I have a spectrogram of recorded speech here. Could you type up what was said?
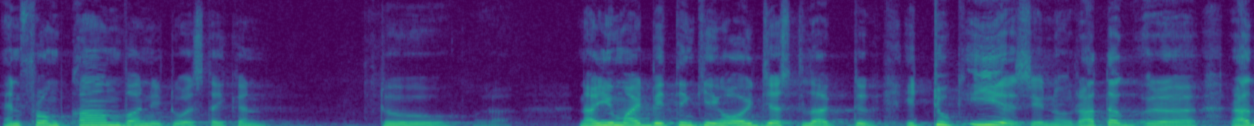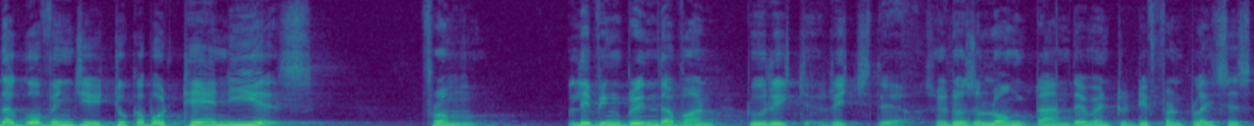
and from Kamavan it was taken to. Now you might be thinking, oh, it just like took, it took years, you know. Radha, uh, Radha Govindji, it took about 10 years from leaving Brindavan to reach, reach there. So it was a long time. They went to different places.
